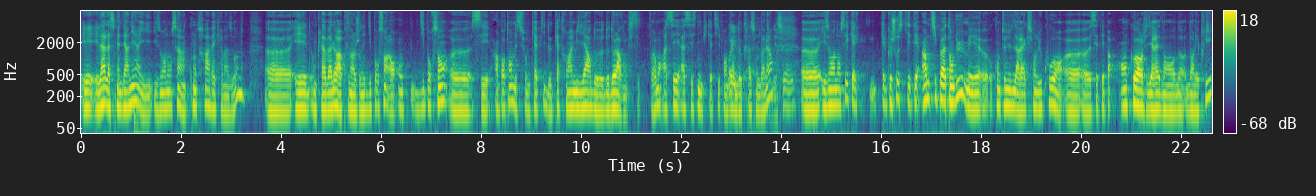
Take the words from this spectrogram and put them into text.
et, là, la semaine dernière, ils, ils, ont annoncé un contrat avec Amazon. et donc la valeur a pris dans la journée 10%. Alors 10%, c'est important, mais sur une capi de 80 milliards de, de dollars. Donc c'est vraiment assez, assez significatif en termes de création de valeur. Euh, ils ont annoncé quelque chose qui était un petit peu attendu, mais euh, compte tenu de la réaction du cours, euh, ce n'était pas encore, je dirais, dans, dans, les prix.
